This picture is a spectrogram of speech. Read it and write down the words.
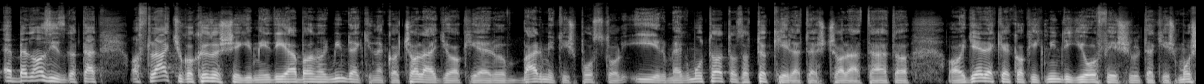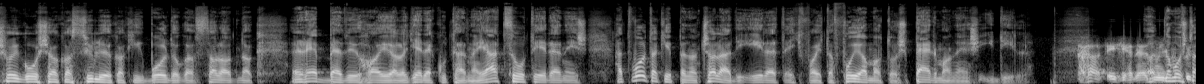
ebben az izgat. Tehát azt látjuk a közösségi médiában, hogy mindenkinek a családja, aki erről bármit is posztol, ír, megmutat, az a tökéletes család. Tehát a, a gyerekek, akik mindig jól fésültek és mosolygósak, a szülők, akik boldogan szaladnak, rebbedő hajjal a gyerek után a játszótéren, és hát voltak éppen a családi élet egyfajta folyamatos, permanens idill. Hát igen, ez na, most,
